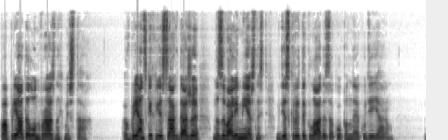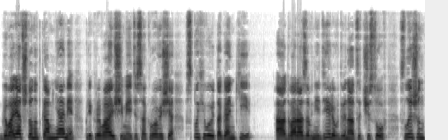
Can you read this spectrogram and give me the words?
попрятал он в разных местах. В брянских лесах даже называли местность, где скрыты клады, закопанные Кудеяром. Говорят, что над камнями, прикрывающими эти сокровища, вспыхивают огоньки, а два раза в неделю в двенадцать часов слышен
